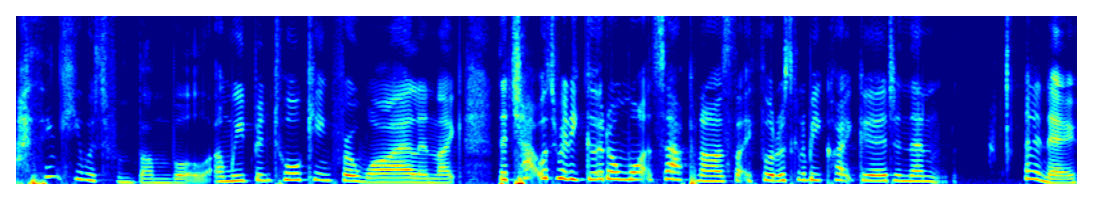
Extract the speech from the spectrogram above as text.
I think he was from Bumble and we'd been talking for a while and like the chat was really good on WhatsApp and I was like I thought it was gonna be quite good and then I don't know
